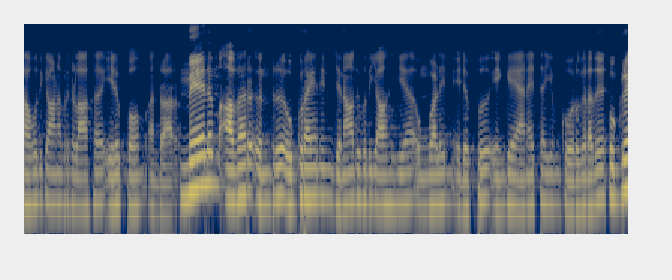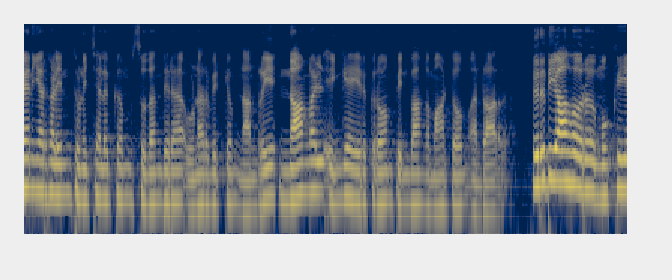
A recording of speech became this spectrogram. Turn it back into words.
தகுதியானவர்களாக இருப்போம் என்றார். மேலும் அவர் இன்று உக்ரைனின் ஜனாதிபதியாகிய உங்களின் இருப்பு இங்கே அனைத்தையும் கூறுகிறது. உக்ரைனியர்களின் துணிச்சலுக்கும் சுதந்திர உணர்விற்கும் நன்றி. நாங்கள் இங்கே இருக்கிறோம் பின்வாங்க மாட்டோம் என்றார். இறுதியாக ஒரு முக்கிய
